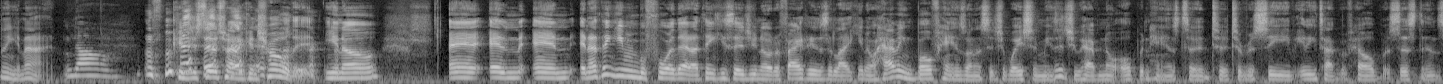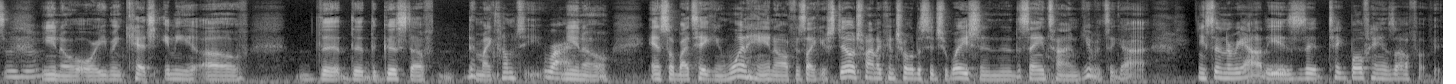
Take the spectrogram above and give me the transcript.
No, you're not No. because you're still trying to control it, you know. And and and and I think even before that, I think he said, you know, the fact is that like you know having both hands on a situation means that you have no open hands to to to receive any type of help, assistance, mm-hmm. you know, or even catch any of the, the the good stuff that might come to you Right. you know and so by taking one hand off it's like you're still trying to control the situation and at the same time give it to god he said the reality is that take both hands off of it.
